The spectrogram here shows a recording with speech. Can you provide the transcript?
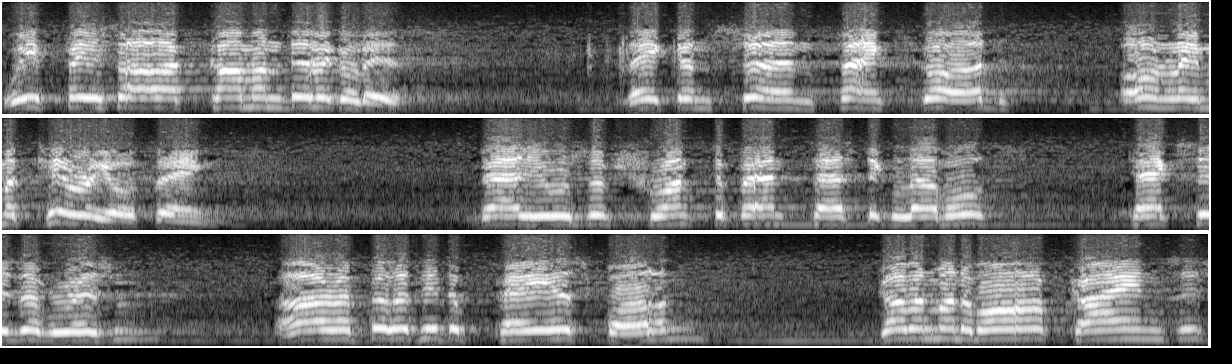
we face our common difficulties. They concern, thank God, only material things. Values have shrunk to fantastic levels. Taxes have risen. Our ability to pay has fallen. Government of all kinds is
